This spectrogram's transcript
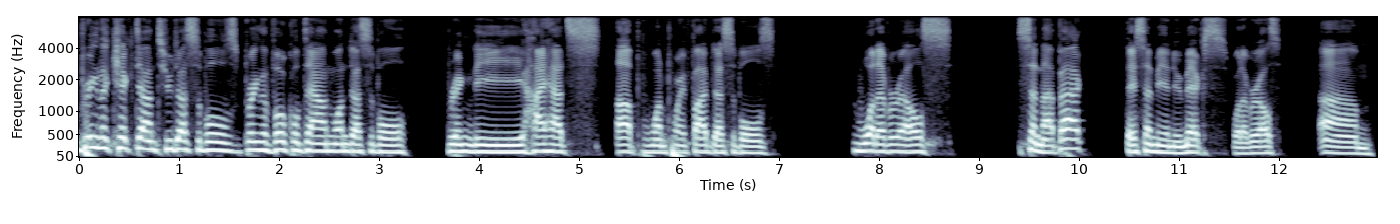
bring the kick down two decibels bring the vocal down one decibel bring the hi-hats up 1.5 decibels whatever else send that back they send me a new mix whatever else um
